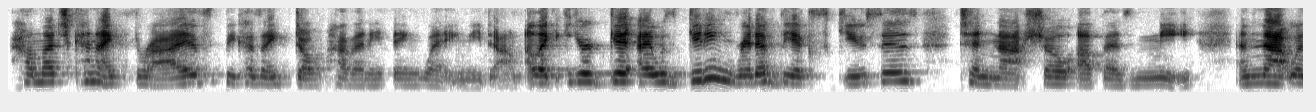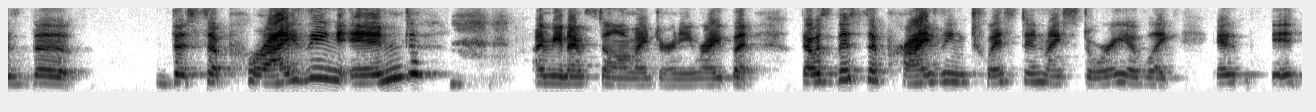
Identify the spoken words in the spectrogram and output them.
how much can I thrive because I don't have anything weighing me down? Like you're get I was getting rid of the excuses to not show up as me. And that was the the surprising end. I mean, I'm still on my journey, right? But that was this surprising twist in my story of like it it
